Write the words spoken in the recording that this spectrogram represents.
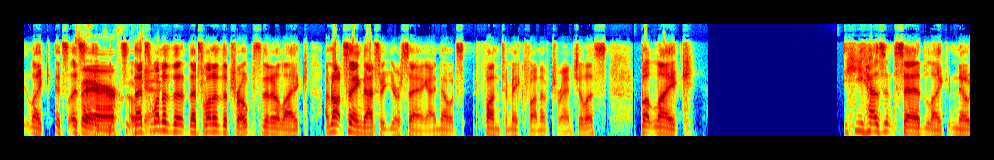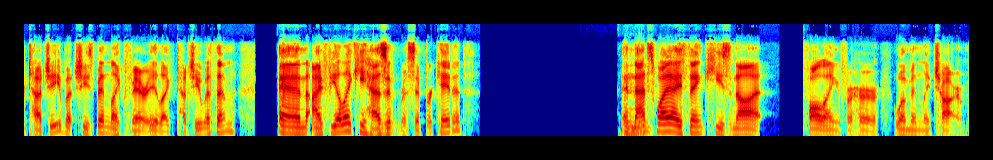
like it's it's, Fair, it's- that's one of the that's one of the tropes that are like i'm not saying that's what you're saying i know it's fun to make fun of tarantulas but like he hasn't said like no touchy but she's been like very like touchy with him and i feel like he hasn't reciprocated and Hmm. that's why i think he's not falling for her womanly charm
